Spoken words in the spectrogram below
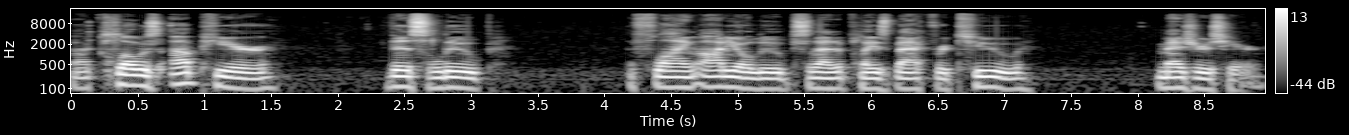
uh, close up here this loop the flying audio loop so that it plays back for two measures here.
